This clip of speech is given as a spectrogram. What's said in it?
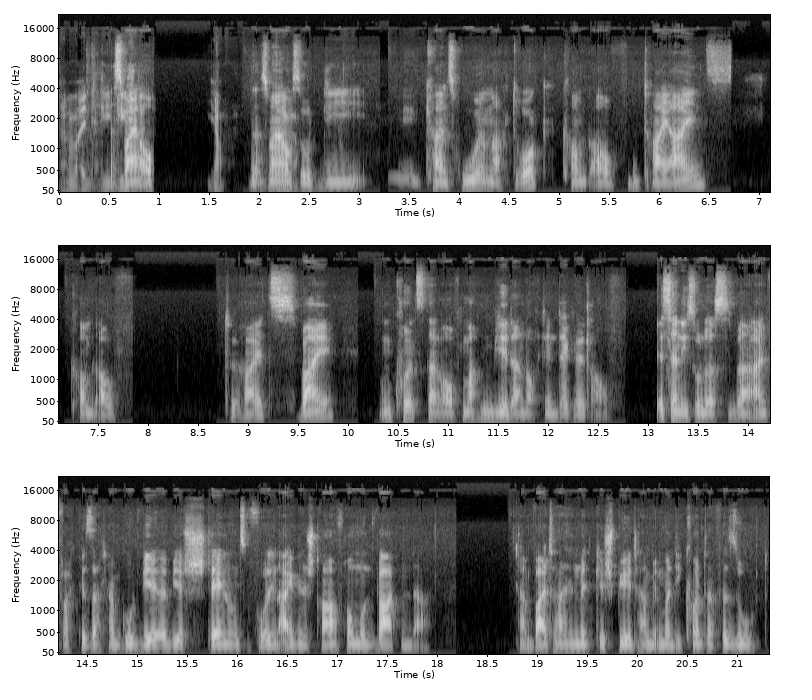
Ja, weil die, Das die war ja auch, Ja. das war Ja. auch so, die Karlsruhe macht Druck, kommt auf 3-1, kommt auf 3-2 und kurz darauf machen wir dann noch den Deckel drauf. Ist ja nicht so, dass wir einfach gesagt haben, gut, wir, wir stellen uns vor den eigenen Strafraum und warten da. Haben weiterhin mitgespielt, haben immer die Konter versucht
